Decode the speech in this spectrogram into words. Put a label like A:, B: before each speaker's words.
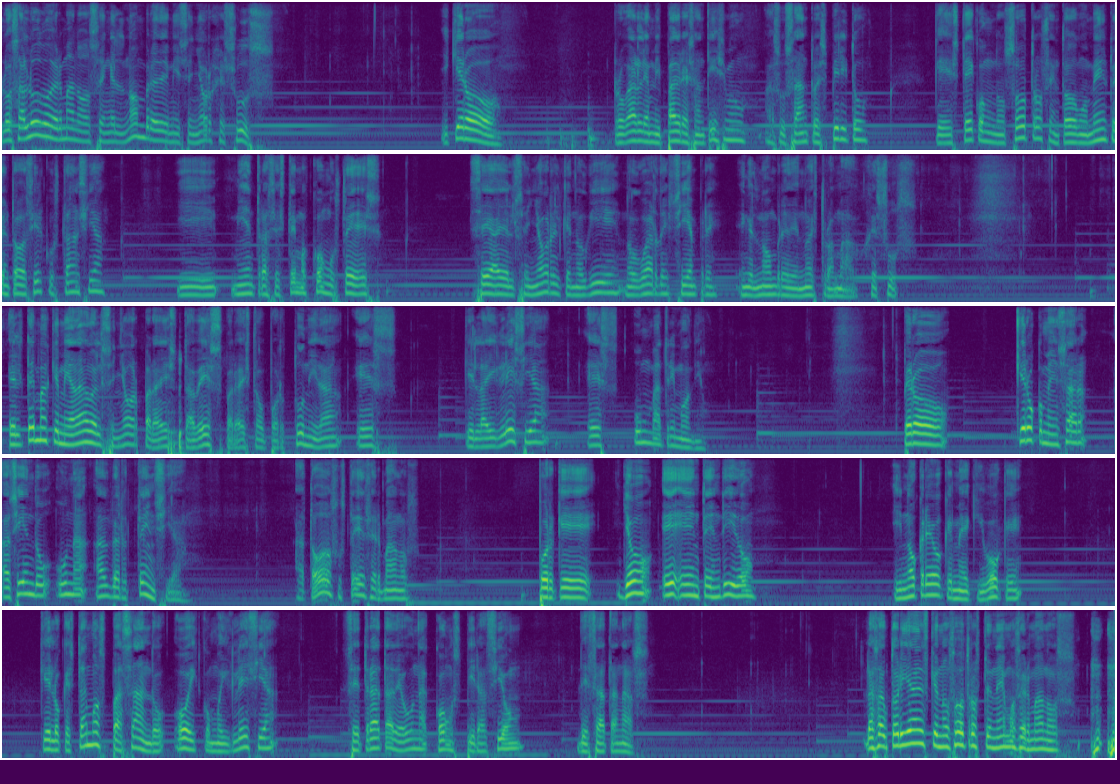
A: Los saludo hermanos en el nombre de mi Señor Jesús. Y quiero rogarle a mi Padre Santísimo, a su Santo Espíritu, que esté con nosotros en todo momento, en toda circunstancia, y mientras estemos con ustedes, sea el Señor el que nos guíe, nos guarde siempre en el nombre de nuestro amado Jesús. El tema que me ha dado el Señor para esta vez, para esta oportunidad, es que la iglesia es un matrimonio. Pero quiero comenzar haciendo una advertencia a todos ustedes hermanos, porque yo he entendido, y no creo que me equivoque, que lo que estamos pasando hoy como iglesia se trata de una conspiración de Satanás. Las autoridades que nosotros tenemos, hermanos,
